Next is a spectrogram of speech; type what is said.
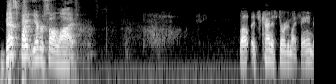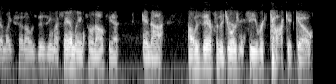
best fight you ever saw live? Well, it's kind of started my fandom. Like I said, I was visiting my family in Philadelphia, and uh, I was there for the George McPhee Rick Tocchet go,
